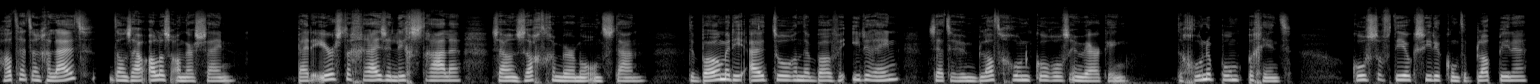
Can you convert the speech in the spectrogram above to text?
Had het een geluid, dan zou alles anders zijn. Bij de eerste grijze lichtstralen zou een zacht gemurmel ontstaan. De bomen die uittorenden boven iedereen zetten hun bladgroen korrels in werking. De groene pomp begint. Koolstofdioxide komt het blad binnen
